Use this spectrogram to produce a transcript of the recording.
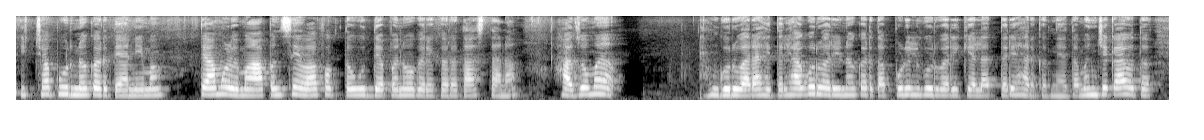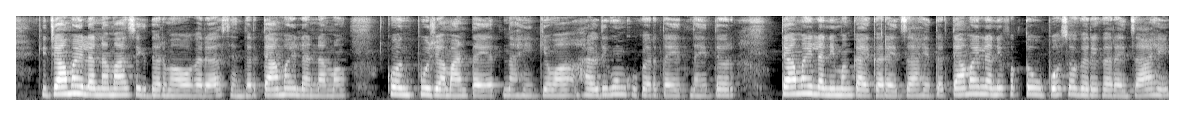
इच्छा पूर्ण करते आणि मग त्यामुळे मग आपण सेवा फक्त उद्यापन वगैरे करत असताना हा जो म गुरुवार आहे तर ह्या गुरुवारी न करता पुढील गुरुवारी केलात तरी हरकत नाही. आता म्हणजे काय होतं की ज्या महिलांना मासिक धर्म वगैरे असेल तर त्या महिलांना मग कोण पूजा मांडता येत नाही किंवा हळदी कुंकू करता येत नाही. तर त्या महिलांनी मग काय करायचं आहे? तर त्या महिलांनी फक्त उपवास वगैरे करायचा आहे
